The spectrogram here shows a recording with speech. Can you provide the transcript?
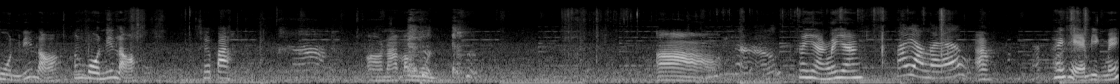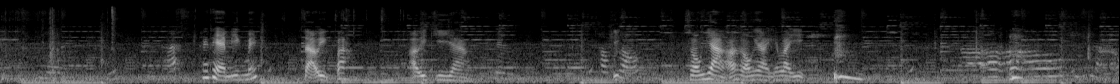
งุ่นนี่เหรอ ข้างบนนี่เหรอ ใช่ปะค่ะอ๋อ น้ำองุ่น อ้าวหนาวให้อย่างละยังถ้าอย่างแล้วอะให้แถมอีกไหม ให้แถมอีกไหมจะเอาอีกปะเอาอีกกี่อย่างหนึ่งสองอีกสองสองอย่างเอาสองอย่างอะไรอีกเอาเอาเอาหนาว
